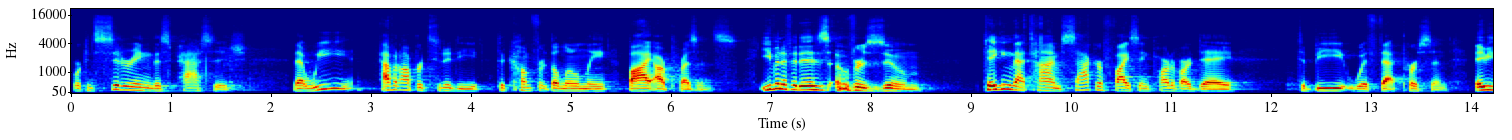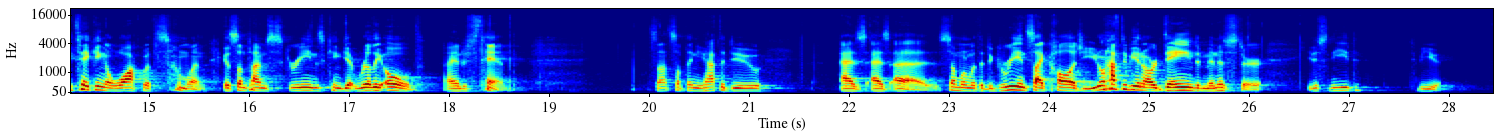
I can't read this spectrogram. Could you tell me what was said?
we're considering this passage, that we have an opportunity to comfort the lonely by our presence. Even if it is over Zoom, taking that time, sacrificing part of our day to be with that person. Maybe taking a walk with someone, because sometimes screens can get really old. I understand. It's not something you have to do as, as uh, someone with a degree in psychology. You don't have to be an ordained minister. You just need to be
